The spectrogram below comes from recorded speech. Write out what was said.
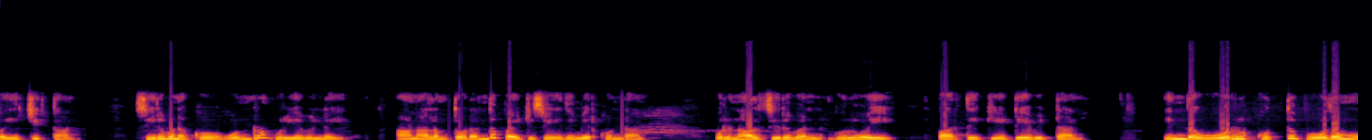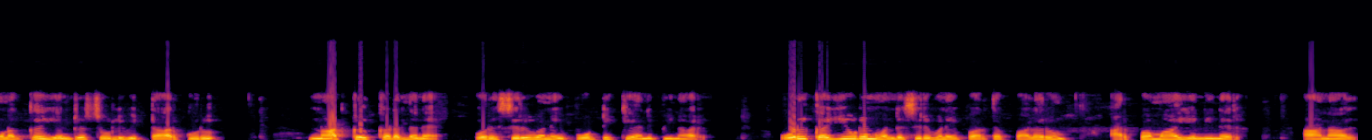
பயிற்சிதான். சிறுவனுக்கோ ஒன்றும் புரியவில்லை. ஆனாலும் தொடர்ந்து பயிற்சி செய்து மேற்கொண்டான். ஒரு நாள் சிறுவன் குருவைப் பார்த்து கேட்டே விட்டான். இந்த ஒரு குத்து போதும் உனக்கு என்று சொல்லிவிட்டார் குரு. நாட்கள் கடந்தன. ஒரு சிறுவனை போட்டிக்கு அனுப்பினார். ஒரு கையுடன் வந்த சிறுவனைப் பார்த்த பலரும் அற்பமாய் எண்ணினர். ஆனால்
